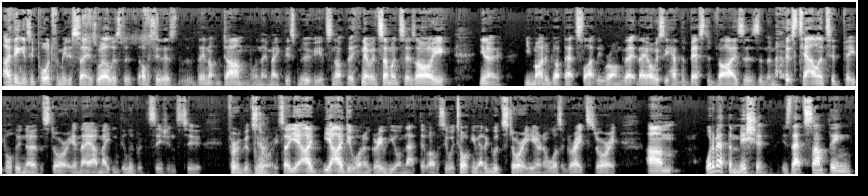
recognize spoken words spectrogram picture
I think it's important for me to say as well is that obviously they're not dumb when they make this movie. It's not that you know when someone says, "Oh, you, you know, you might have got that slightly wrong." They, they obviously have the best advisors and the most talented people who know the story, and they are making deliberate decisions to for a good story. Yeah. So yeah, I yeah I do want to agree with you on that. That obviously we're talking about a good story here, and it was a great story. Um, what about the mission? Is that something?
